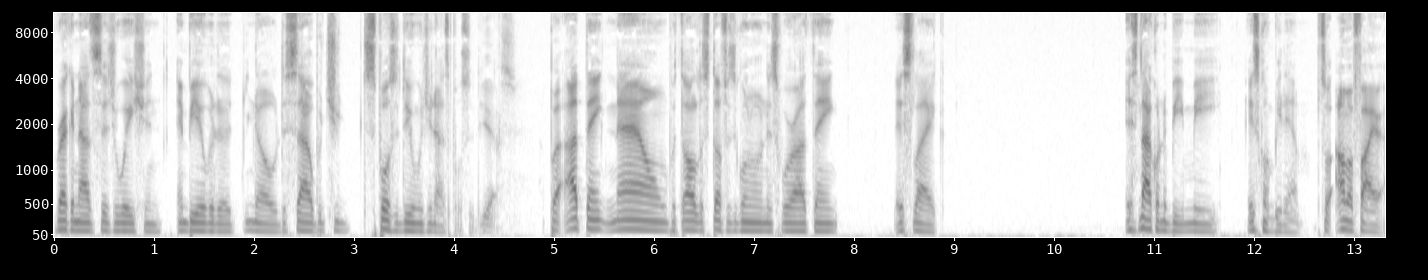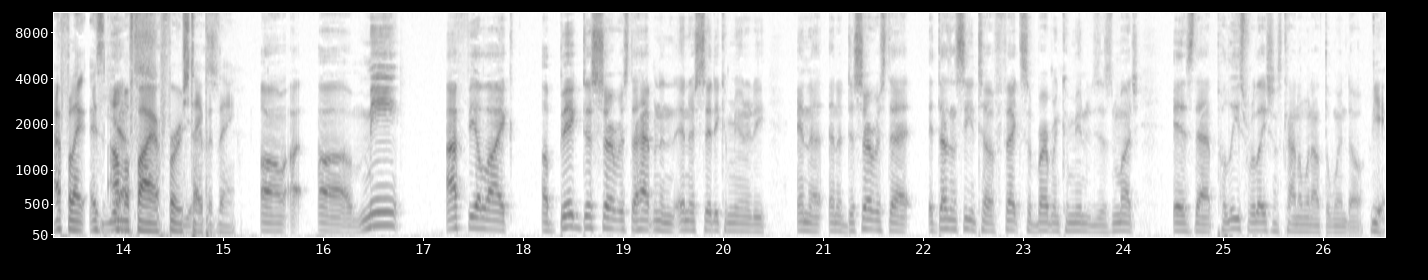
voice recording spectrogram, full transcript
recognize the situation, and be able to you know decide what you're supposed to do and what you're not supposed to do. Yes. But I think now with all the stuff that's going on in this world, I think it's like it's not going to be me. It's going to be them. So I'm a fire. I feel like it's I'm a fire first type of thing. um, uh, me, I feel like a big disservice that happened in the inner city community, and a, and a disservice that it doesn't seem to affect suburban communities as much, is that police relations kind of went out the window. Yeah.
